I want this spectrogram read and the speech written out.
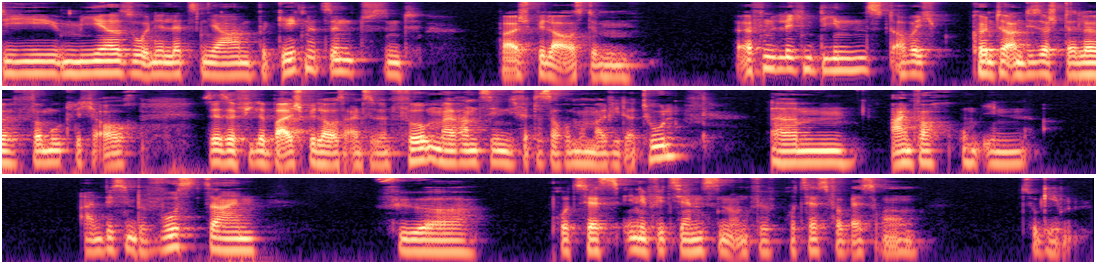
die mir so in den letzten Jahren begegnet sind, sind Beispiele aus dem öffentlichen Dienst, aber ich könnte an dieser Stelle vermutlich auch sehr, sehr viele Beispiele aus einzelnen Firmen heranziehen. Ich werde das auch immer mal wieder tun. Ähm, einfach um Ihnen ein bisschen Bewusstsein für Prozessineffizienzen und für Prozessverbesserungen zu geben.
